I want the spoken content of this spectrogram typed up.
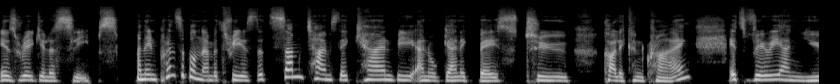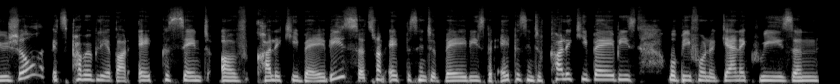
is regular sleeps. And then principle number three is that sometimes there can be an organic base to colic and crying. It's very unusual. It's probably about 8% of colicky babies. So it's not 8% of babies, but 8% of colicky babies will be for an organic reason.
